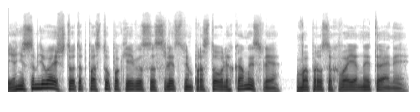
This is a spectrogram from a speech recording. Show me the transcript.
я не сомневаюсь, что этот поступок явился следствием простого легкомыслия в вопросах военной тайны,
